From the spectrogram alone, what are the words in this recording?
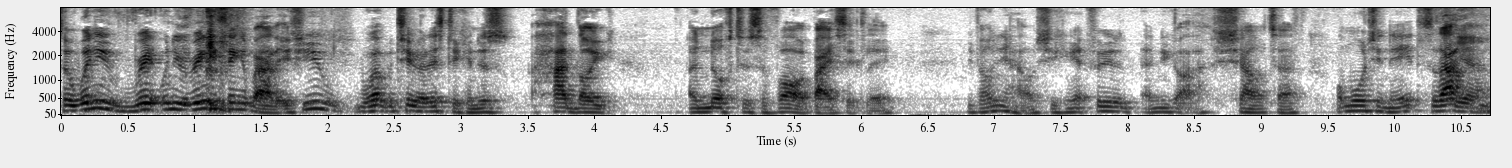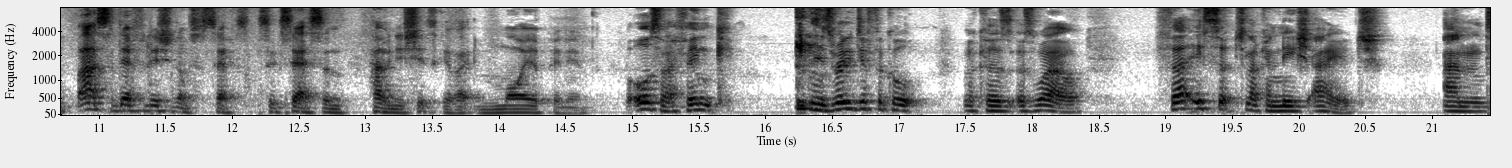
So when you re- when you really think about it, if you weren't materialistic and just had like enough to survive, basically, you've owned your house, you can get food, and you got a shelter. What more do you need? So that Yeah. that's the definition of success, success and having your shit together, in my opinion. But also, I think it's really difficult because, as well, 30 is such like a niche age, and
